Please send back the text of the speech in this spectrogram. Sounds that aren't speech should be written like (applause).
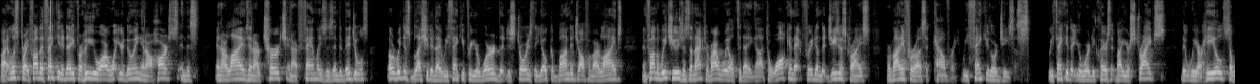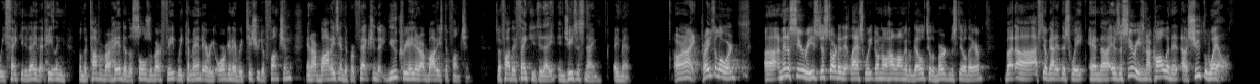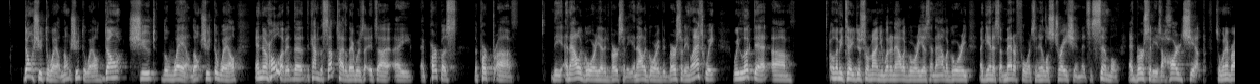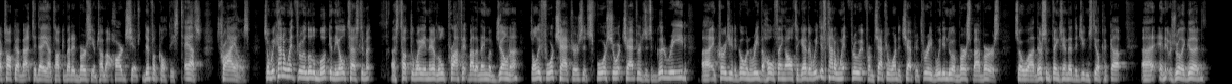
All right, let's pray. Father, thank you today for who you are, what you're doing in our hearts, in this, in our lives, in our church, in our families as individuals. Lord, we just bless you today. We thank you for your word that destroys the yoke of bondage off of our lives. And Father, we choose as an act of our will today, God, to walk in that freedom that Jesus Christ provided for us at Calvary. We thank you, Lord Jesus. We thank you that your word declares that by your stripes that we are healed. So we thank you today that healing from the top of our head to the soles of our feet, we command every organ, every tissue to function in our bodies in the perfection that you created our bodies to function. So, Father, thank you today. In Jesus' name, amen. All right, praise the Lord. Uh, I'm in a series, just started it last week. Don't know how long it'll go till the burden's still there, but uh, I've still got it this week. And uh, it was a series, and I call it uh, Shoot the Whale. Don't shoot the whale. Don't shoot the whale. Don't shoot the whale. Don't shoot the whale. And the whole of it, the, the kind of the subtitle there was it's a, a, a purpose, the, perp, uh, the an allegory of adversity, an allegory of adversity. And last week we looked at, um, oh, let me tell you, just to remind you what an allegory is. An allegory, again, it's a metaphor, it's an illustration, it's a symbol. Adversity is a hardship. So whenever I talk about today, I talk about adversity. I'm talking about hardships, difficulties, tests, trials. So we kind of went through a little book in the Old Testament uh, it's tucked away in there, a little prophet by the name of Jonah. It's only four chapters. It's four short chapters. It's a good read. Uh, I encourage you to go and read the whole thing all together. We just kind of went through it from chapter one to chapter three, but we didn't do a verse by verse. So uh, there's some things in there that you can still pick up, uh, and it was really good.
